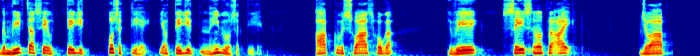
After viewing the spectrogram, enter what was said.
गंभीरता से उत्तेजित हो सकती है या उत्तेजित नहीं भी हो सकती है। आपको विश्वास होगा कि वे सही समय पर आए। जब आप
